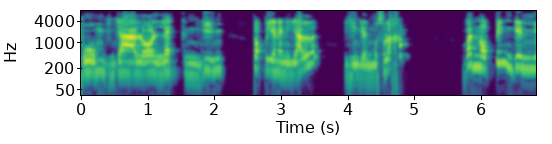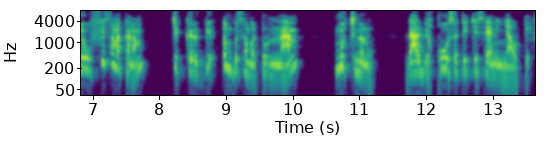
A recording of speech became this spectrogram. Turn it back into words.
boom njaaloo lekk ngiiñ topp yeneen yàlla yi ngeen mësula xam ba noppi ngeen ñëw fi sama kanam ci kër gi ëmb sama tur naan mucc nanu daldi xuusati ci seeni ñaawteef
